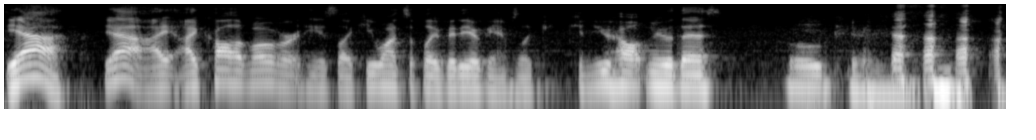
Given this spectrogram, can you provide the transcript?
Yeah. Yeah. I, I call him over and he's like, he wants to play video games. Like, can you help me with this? Okay.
